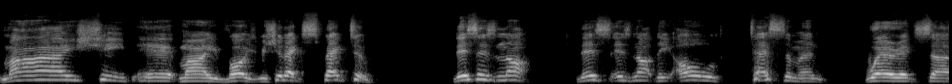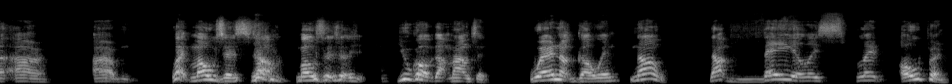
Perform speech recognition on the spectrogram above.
My sheep hear my voice. We should expect to. This is not this is not the Old Testament where it's uh, uh, um, like Moses. No, Moses, you go up that mountain. We're not going. No, that veil is split open.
